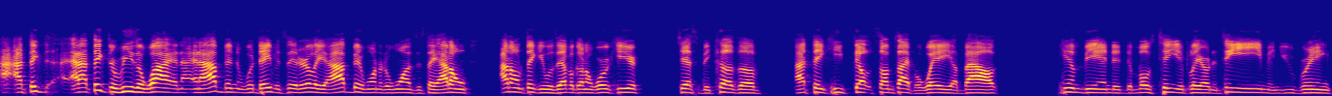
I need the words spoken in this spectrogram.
I think and I think the reason why, and, and I've been what David said earlier, I've been one of the ones to say I don't I don't think he was ever going to work here, just because of I think he felt some type of way about him being the, the most tenured player on the team, and you bring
